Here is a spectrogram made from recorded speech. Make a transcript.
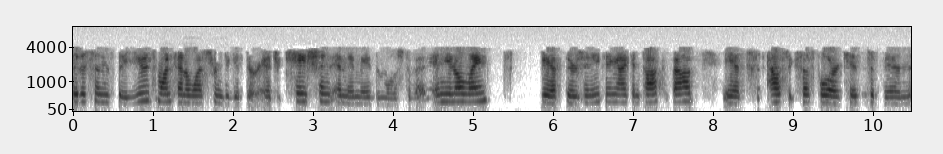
citizens. They used Montana Western to get their education and they made the most of it. And you know, Lane, if there's anything I can talk about, it's how successful our kids have been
